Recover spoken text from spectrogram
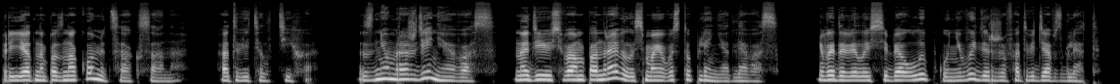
«Приятно познакомиться, Оксана», — ответил тихо. «С днем рождения вас. Надеюсь, вам понравилось мое выступление для вас». Выдавила из себя улыбку, не выдержав, отведя взгляд.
